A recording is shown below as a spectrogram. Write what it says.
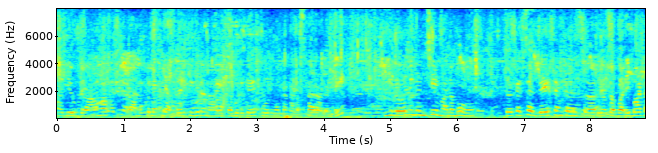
మరియు గ్రామ ప్రముఖులకి అందరికీ కూడా నా యొక్క హృదయపూర్వక నమస్కారాలండి. ఈ రోజు నుంచి మనము ప్రొఫెసర్ జయశంకర్ సార్ యొక్క బడిబాట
